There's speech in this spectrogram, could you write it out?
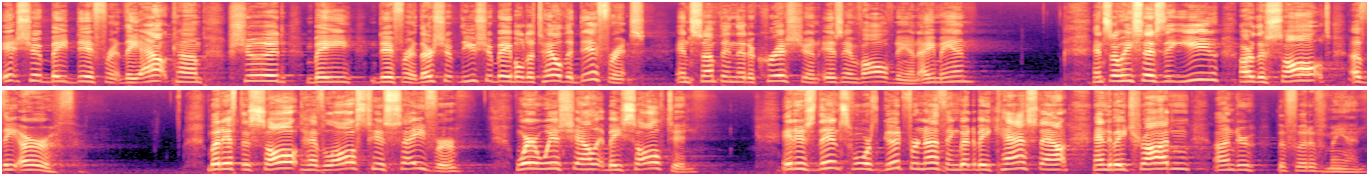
it should be different. The outcome should be different. There should, you should be able to tell the difference in something that a Christian is involved in. Amen? And so he says that you are the salt of the earth. But if the salt have lost his savor, wherewith shall it be salted? It is thenceforth good for nothing but to be cast out and to be trodden under the foot of men.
